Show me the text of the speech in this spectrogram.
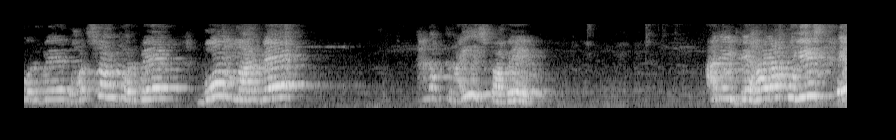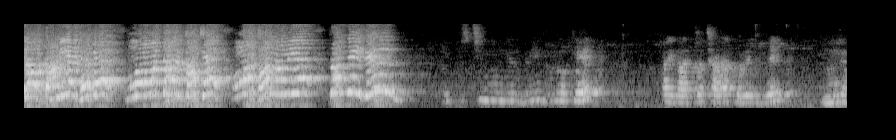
করবে, ধর্ষণ করবে, বোম মারবে, তারা প্রাইজ পাবে আর এই বেহায়া পুলিশ, এরা দাঁড়িয়ে থেকে মমতার কাছে মাথা নামিয়ে প্রতিদিন পশ্চিমবঙ্গের মেয়েগুলোকে হয় রাজ্য ছাড়া করে দিবে, নইলে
